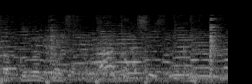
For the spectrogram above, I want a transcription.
なくなっちゃう。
